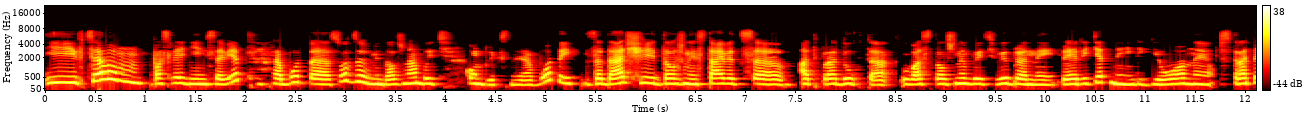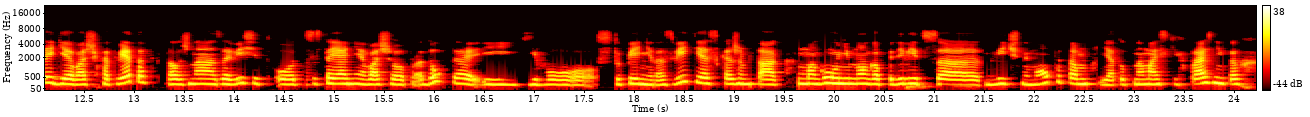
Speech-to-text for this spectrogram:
И в целом, последний совет, работа с отзывами должна быть комплексной работой. Задачи должны ставиться от продукта. У вас должны быть выбраны приоритетные регионы. Стратегия ваших ответов должна зависеть от состояния вашего продукта и его ступени развития, скажем так. Могу немного поделиться личным опытом. Я тут на майских праздниках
